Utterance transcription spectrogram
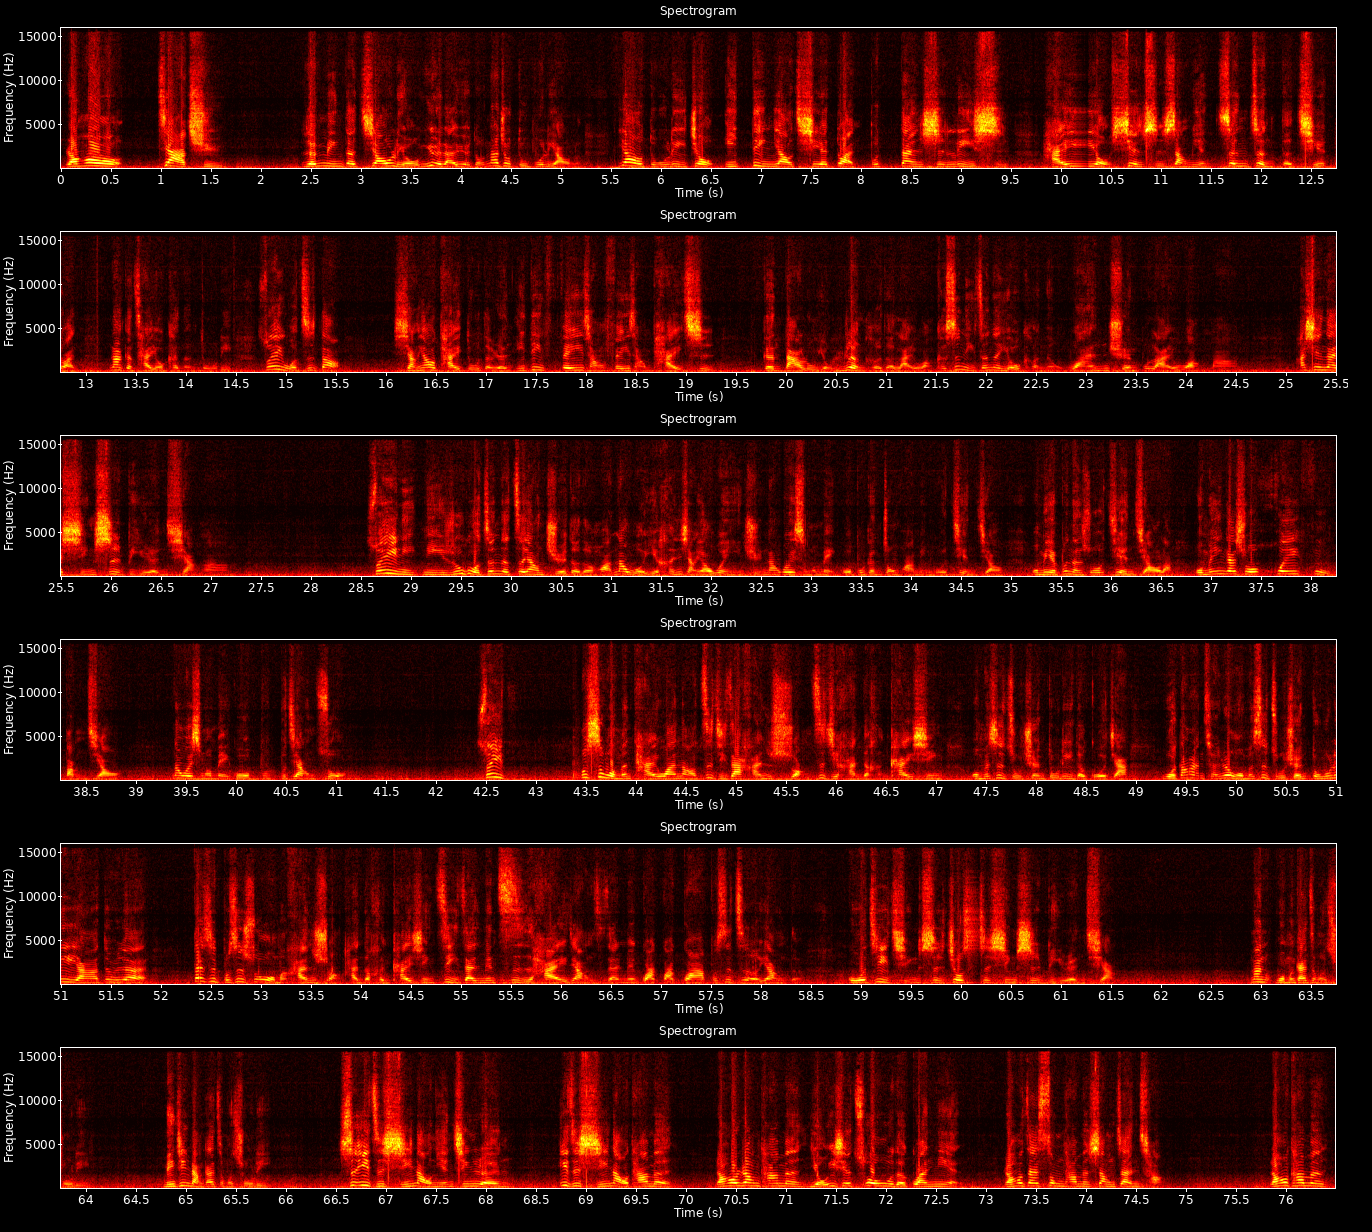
然后嫁娶人民的交流越来越多，那就独不了了。要独立就一定要切断，不但是历史，还有现实上面真正的切断，那个才有可能独立。所以我知道，想要台独的人一定非常非常排斥跟大陆有任何的来往。可是你真的有可能完全不来往吗？他、现在形势比人强啊，所以你你如果真的这样觉得的话，那我也很想要问一句：那为什么美国不跟中华民国建交？我们也不能说建交啦，我们应该说恢复邦交。那为什么美国不不这样做？所以不是我们台湾哦、自己在喊爽，自己喊得很开心，我们是主权独立的国家。我当然承认我们是主权独立啊，对不对？但是不是说我们喊爽喊得很开心，自己在那边自嗨这样子，在那边呱呱呱，不是这样的。国际情势就是形势比人强。那我们该怎么处理？民进党该怎么处理？是一直洗脑年轻人，一直洗脑他们，然后让他们有一些错误的观念，然后再送他们上战场，然后他们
